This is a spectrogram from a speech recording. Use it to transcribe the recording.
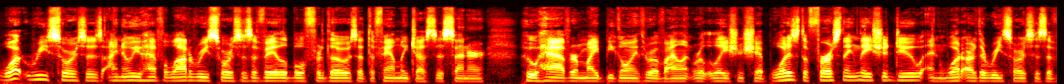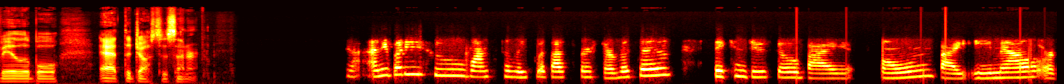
What resources? I know you have a lot of resources available for those at the Family Justice Center who have or might be going through a violent relationship. What is the first thing they should do, and what are the resources available at the Justice Center? Yeah, anybody who wants to link with us for services, they can do so by phone, by email, or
